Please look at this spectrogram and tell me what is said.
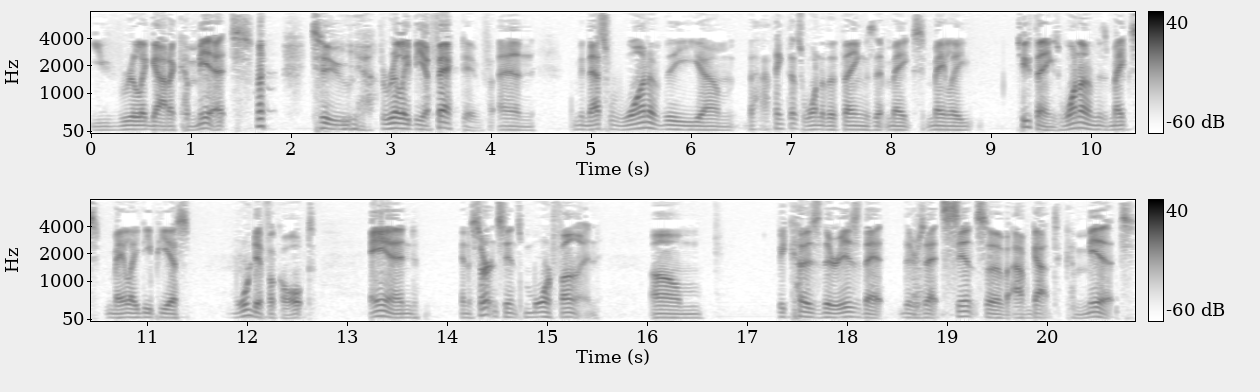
you've really got to commit to, Yeah. to really be effective. And I mean, that's one of the, um, I think that's one of the things that makes melee, two things. One of them is makes melee DPS more difficult and in a certain sense more fun. Um, because there is that, there's that sense of I've got to commit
